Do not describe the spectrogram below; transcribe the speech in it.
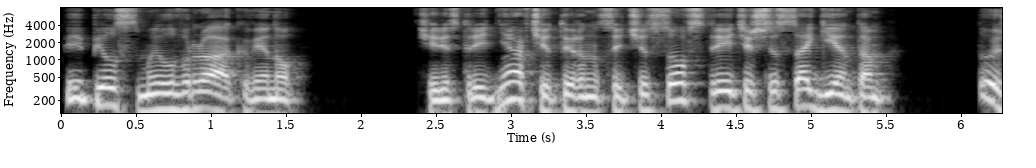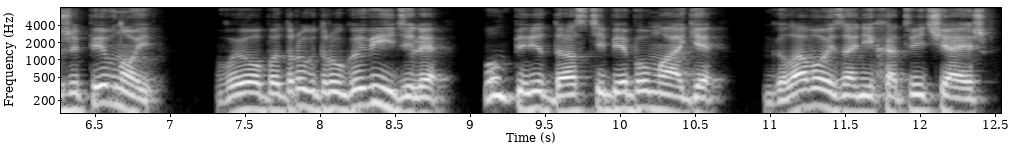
пепел смыл в раковину. Через три дня в 14 часов встретишься с агентом, той же пивной. Вы оба друг друга видели, он передаст тебе бумаги. Головой за них отвечаешь.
